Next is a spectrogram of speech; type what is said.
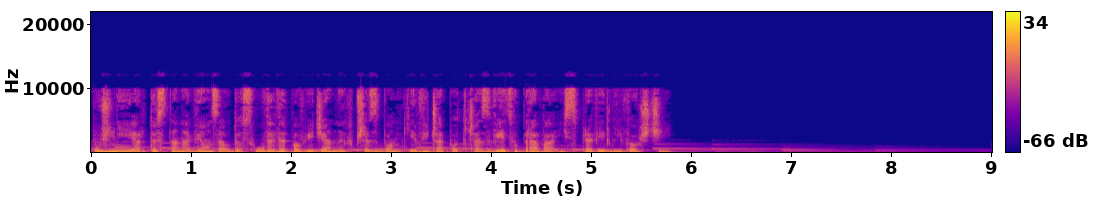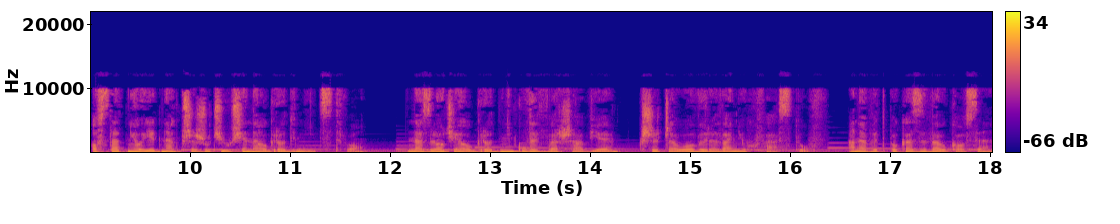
Później artysta nawiązał do słów wypowiedzianych przez Bąkiewicza podczas wiecu Prawa i Sprawiedliwości. Ostatnio jednak przerzucił się na ogrodnictwo. Na zlocie ogrodników w Warszawie, krzyczał o wyrywaniu chwastów, a nawet pokazywał kosę.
